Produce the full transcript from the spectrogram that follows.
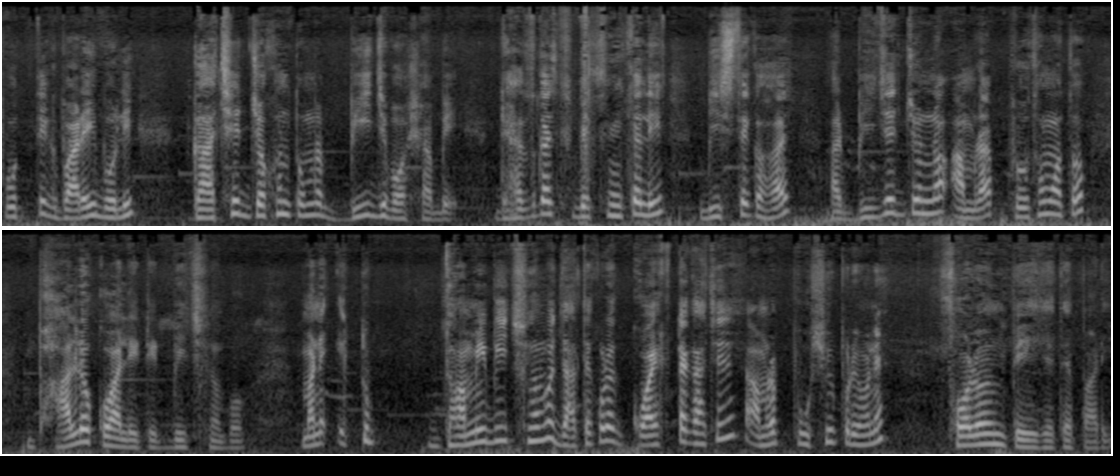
প্রত্যেকবারেই বলি, গাছের যখন তোমরা বীজ বসাবে ঢ্যাঁস গাছ বেসিক্যালি বীজ থেকে হয়, আর বীজের জন্য আমরা প্রথমত ভালো কোয়ালিটির বীজ নেব। মানে একটু দামি বীজ নেব, যাতে করে কয়েকটা গাছে আমরা প্রচুর পরিমাণে ফলন পেয়ে যেতে পারি।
